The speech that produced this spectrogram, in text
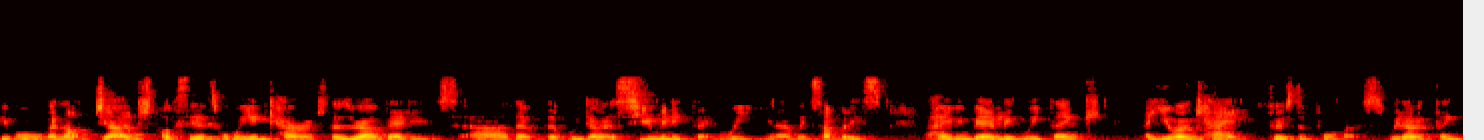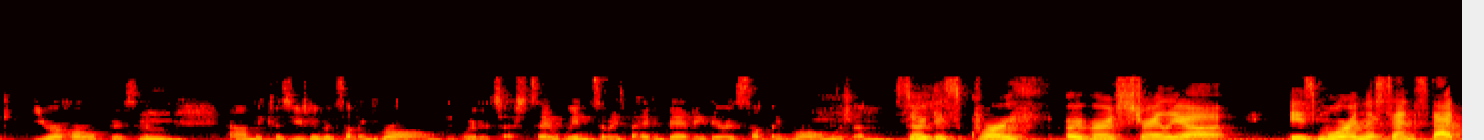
People are not judged. Obviously, that's what we encourage. Those are our values. Uh, that that we don't assume anything. We, you know, when somebody's behaving badly, we think, "Are you okay?" First and foremost, we don't think you're a horrible person. Mm um, because usually when something's wrong, I should say when somebody's behaving badly, there is something wrong with them. So this growth over Australia is more in the sense that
